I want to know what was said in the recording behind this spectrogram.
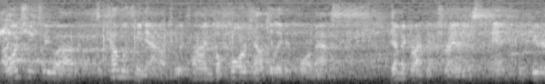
I want you to, uh, to come with me now to a time before calculated formats, demographic trends, and computer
